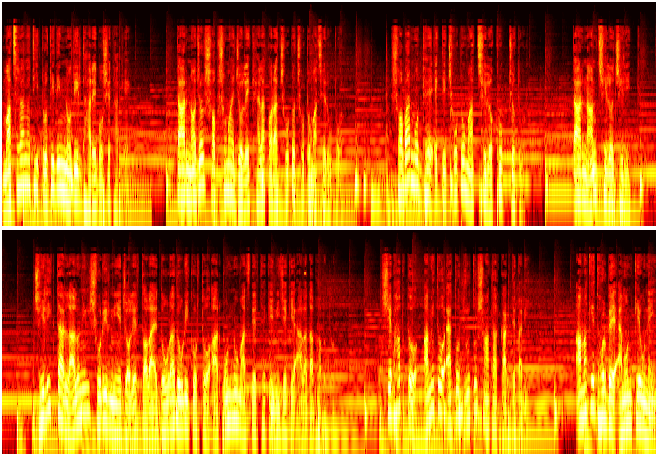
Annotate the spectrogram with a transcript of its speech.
মাছরাঙাটি প্রতিদিন নদীর ধারে বসে থাকে। তার নজর সবসময় জলে খেলা করা ছোট ছোট মাছের উপর। সবার মধ্যে একটি ছোট মাছ ছিল খুব চতুর। তার নাম ছিল ঝিলিক। ঝিলিক তার লালনীল শরীর নিয়ে জলের তলায় দৌড়াদৌড়ি করত আর অন্য মাছদের থেকে নিজেকে আলাদা ভাবত। সে ভাবত, আমি তো এত দ্রুত সাঁতার কাটতে পারি। আমাকে ধরবে এমন কেউ নেই।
